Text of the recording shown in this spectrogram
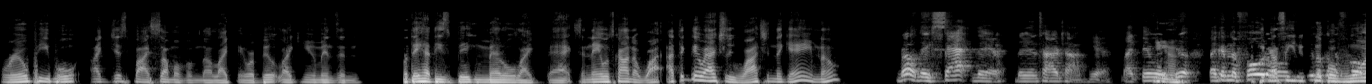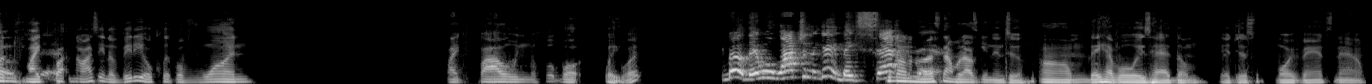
real people, like just by some of them though, like they were built like humans, and but they had these big metal like backs, and they was kind of. Wa- I think they were actually watching the game. No, Bro, they sat there the entire time. Yeah, like they were Yeah. real. Like in the photo. I seen a clip of one photos, like yeah. fo- no, I seen a video clip of one like following the football. Wait, what? Bro, they were watching the game. They sat. No, no, no, that's not what I was getting into. Um, they have always had them. They're just more advanced now.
